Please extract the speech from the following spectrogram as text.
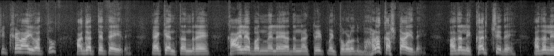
ಶಿಕ್ಷಣ ಇವತ್ತು ಅಗತ್ಯತೆ ಇದೆ. ಯಾಕೆಂತಂದರೆ ಕಾಯಿಲೆ ಬಂದಮೇಲೆ ಅದನ್ನು ಟ್ರೀಟ್ಮೆಂಟ್ ತೊಗೊಳ್ಳೋದು ಬಹಳ ಕಷ್ಟ ಇದೆ. ಅದರಲ್ಲಿ ಖರ್ಚಿದೆ, ಅದರಲ್ಲಿ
